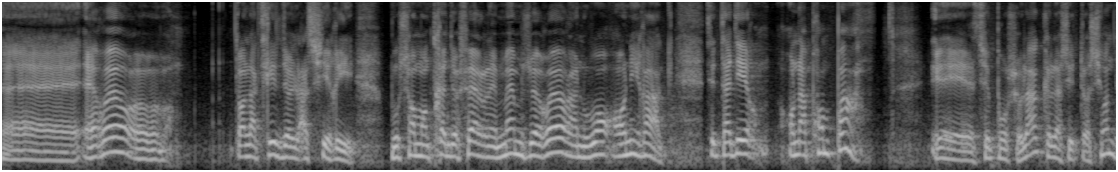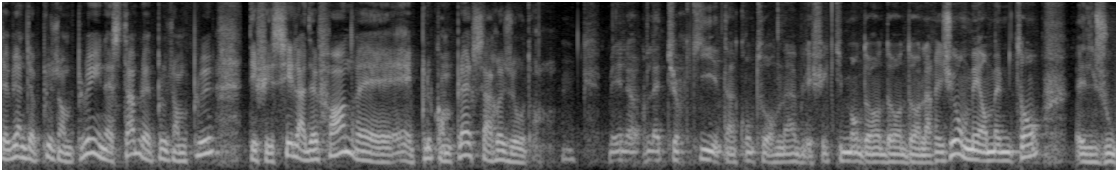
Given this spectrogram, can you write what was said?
euh, erreurs euh, dans la crise de la Syrie. Nous sommes en train de faire les mêmes erreurs à nouveau en Irak. C'est-à-dire, on n'apprend pas. Et c'est pour cela que la situation devient de plus en plus instable, et de plus en plus difficile à défendre et plus complexe à résoudre. Mais la, Turquie est incontournable, effectivement, dans, la région, mais en même temps, elle joue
